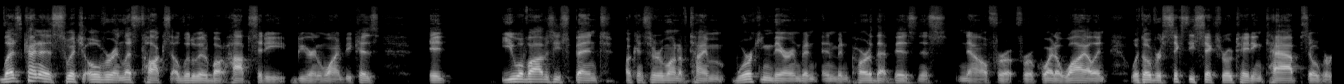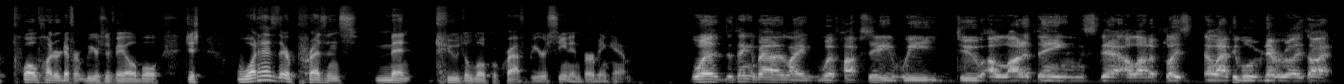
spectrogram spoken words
let's kind of switch over and let's talk a little bit about Hop City Beer and Wine because it you have obviously spent a considerable amount of time working there and been and been part of that business now for for quite a while and with over 66 rotating taps over 1200 different beers available just what has their presence meant to the local craft beer scene in Birmingham well the thing about it, like with Hop City we do a lot of things that a lot of place a lot of people never really thought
